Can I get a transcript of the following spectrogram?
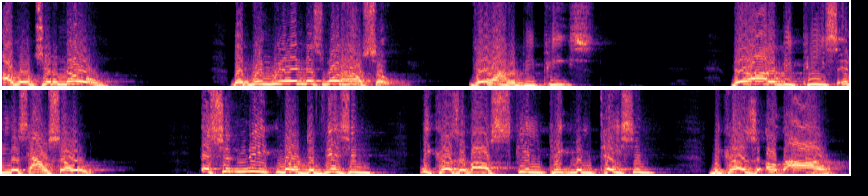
I want you to know that when we're in this one household, there ought to be peace. There ought to be peace in this household. There shouldn't need no division because of our skin pigmentation, because of our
